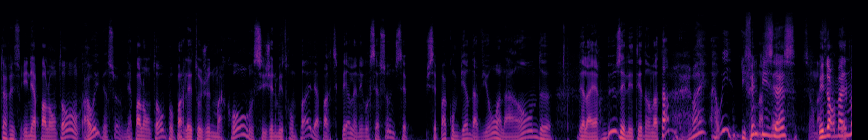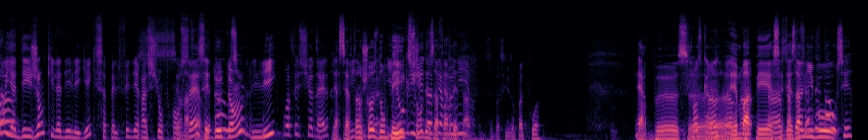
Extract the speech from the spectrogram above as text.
T'as raison. Il n'y a pas longtemps, ah oui, bien sûr, il n'y a pas longtemps, pour parler au jeu de Macron, si je ne me trompe pas, il a participé à la négociation, je ne sais, je sais pas combien d'avions à la Hande de la Airbus, il était dans la table. Ah ouais. Ah oui. Il fait le business. Mais normalement, il y a des gens qu'il a délégués qui s'appellent Fédération française et dedans, aussi. Ligue professionnelle. Il y a certaines Il- choses dans le pays qui sont des affaires d'État. C'est parce qu'ils n'ont pas de poids. Airbus, Je pense euh, Mbappé, c'est des certain affaires niveau- d'État aussi.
